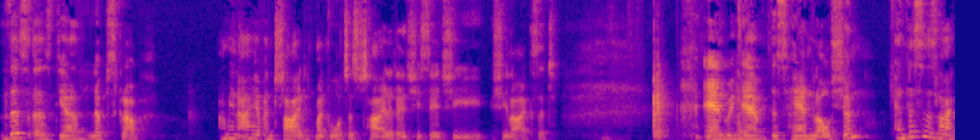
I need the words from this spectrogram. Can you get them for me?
this is their lip scrub i mean i haven't tried it my daughter's tried it and she said she she likes it and we have this hand lotion. And this is like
